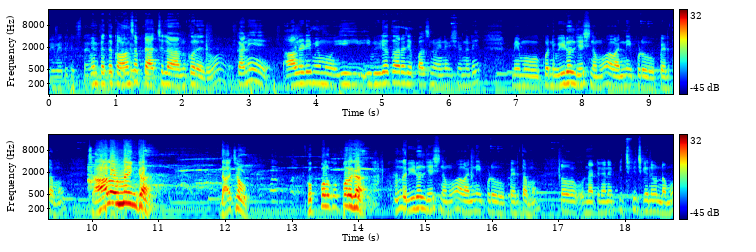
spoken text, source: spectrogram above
మేమైతే ఖచ్చితంగా మేము పెద్ద కాన్సెప్ట్ యాక్చువల్ అనుకోలేదు. కానీ ఆల్రెడీ మేము ఈ ఈ వీడియో ద్వారా చెప్పాల్సిన విషయం ఏంటంటే మేము కొన్ని వీడియోలు చేసినాము అవన్నీ ఇప్పుడు పెడతాము. చాలా ఉన్నాయి ఇంకా. దాచాం. కుప్పలు కుప్పలుగా. వీడియోలు చేసినాము అవన్నీ ఇప్పుడు పెడతాము. లో ఉన్నట్టుగానే పిచ్చి పిచ్చిగానే ఉన్నాము.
